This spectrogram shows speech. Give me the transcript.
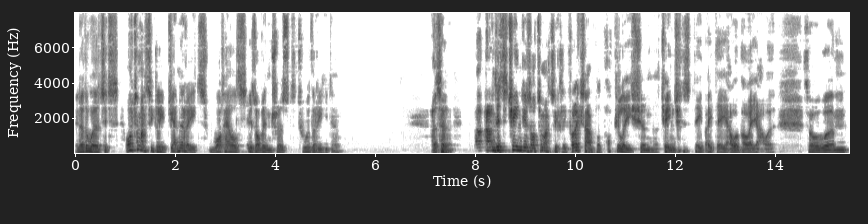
in other words, it automatically generates what else is of interest to the reader. As a, and it changes automatically. For example, population changes day by day, hour by hour. So um,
